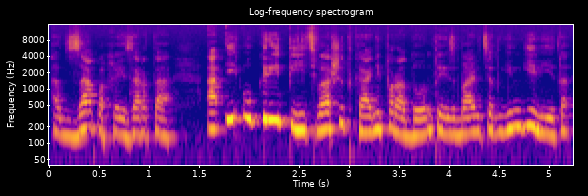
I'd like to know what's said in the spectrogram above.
от запаха изо рта, а и укрепить ваши ткани пародонта, избавить от гингивита,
